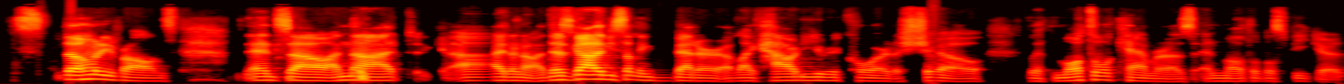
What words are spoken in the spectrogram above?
so many problems. And so I'm not. I don't know. There's got to be something better of like how do you record a show with multiple cameras and multiple speakers?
